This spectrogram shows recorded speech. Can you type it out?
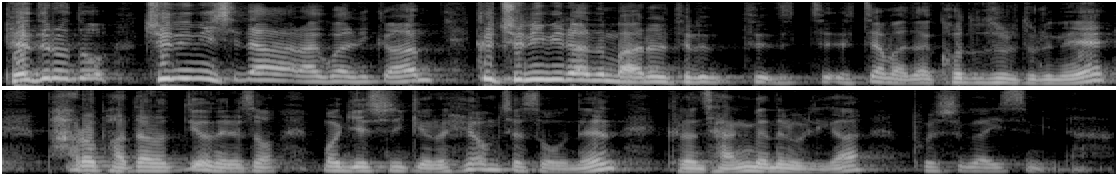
베드로도 주님이시다라고 하니까 그 주님이라는 말을 들, 듣자마자 겉옷을 두르네 바로 바다로 뛰어내려서 막 예수님께로 헤엄쳐서 오는 그런 장면을 우리가 볼 수가 있습니다.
